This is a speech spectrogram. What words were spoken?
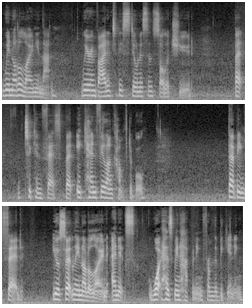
we're not alone in that we're invited to this stillness and solitude, but to confess, but it can feel uncomfortable. That being said, you're certainly not alone, and it's what has been happening from the beginning.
